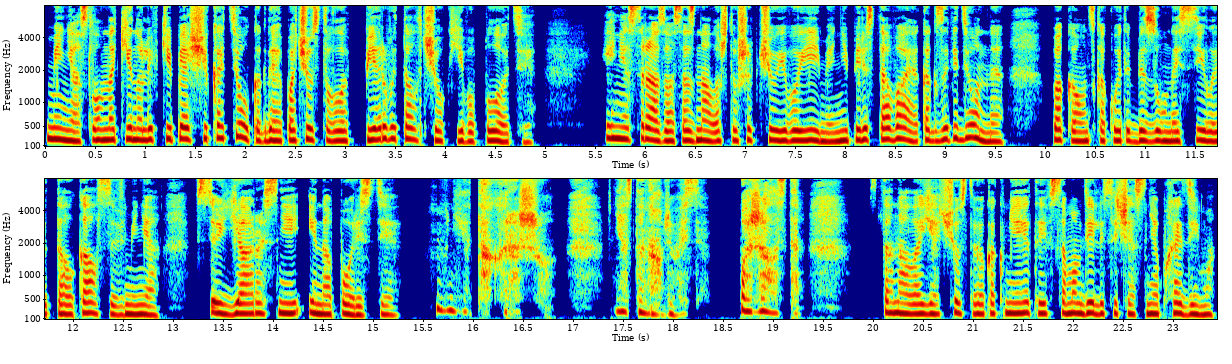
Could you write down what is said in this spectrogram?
Меня словно кинули в кипящий котел, когда я почувствовала первый толчок его плоти. И не сразу осознала, что шепчу его имя, не переставая, как заведенная, пока он с какой-то безумной силой толкался в меня, все яростнее и напористее. «Мне так хорошо. Не останавливайся. Пожалуйста. Стонала я, чувствуя, как мне это и в самом деле сейчас необходимо.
